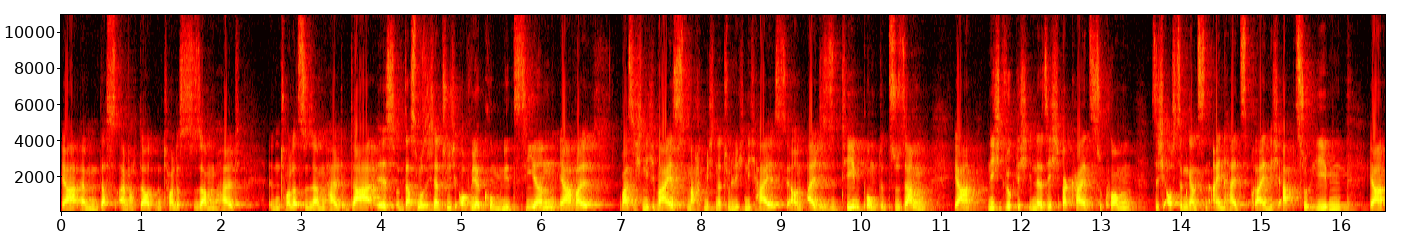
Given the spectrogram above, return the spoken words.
ja, ähm, dass einfach dort ein tolles Zusammenhalt ein toller Zusammenhalt da ist. Und das muss ich natürlich auch wieder kommunizieren, ja, weil was ich nicht weiß, macht mich natürlich nicht heiß. Ja. Und all diese Themenpunkte zusammen, ja, nicht wirklich in der Sichtbarkeit zu kommen, sich aus dem ganzen Einheitsbrei nicht abzuheben, ja,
